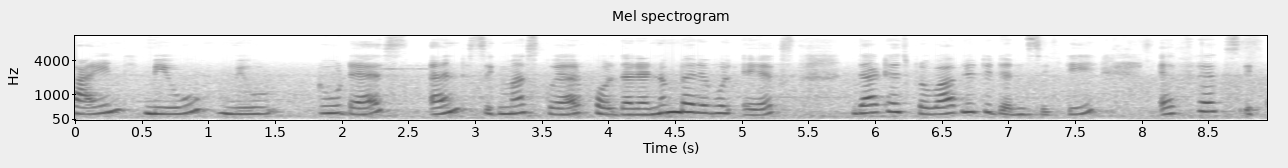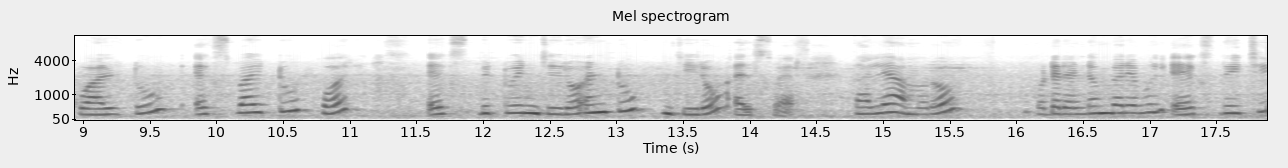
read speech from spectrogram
fine mu mu 2 dash and sigma square for the random variable x that has probability density fx equal to x by 2 for x between 0 and 2 0 elsewhere তাহলে আমার গোটে র্যান্ডম ভেরিয়েবল এক্স দিয়েছি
